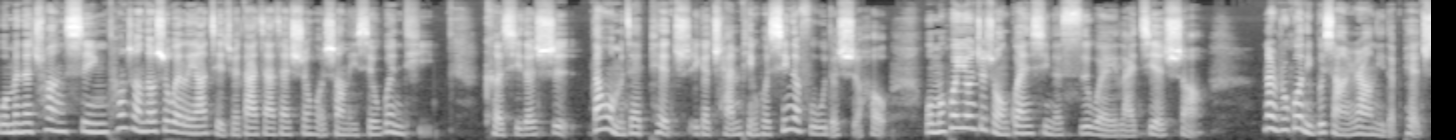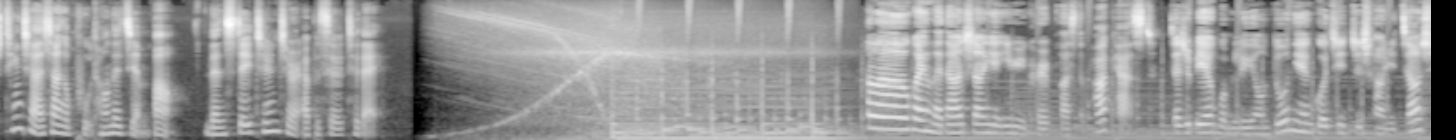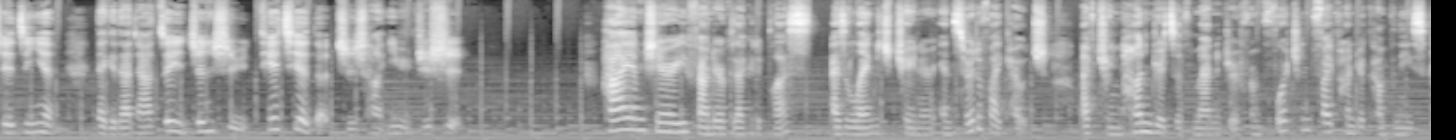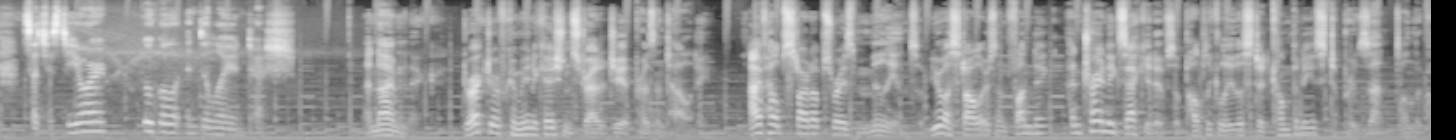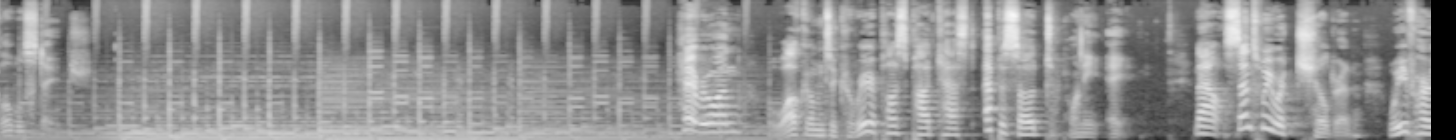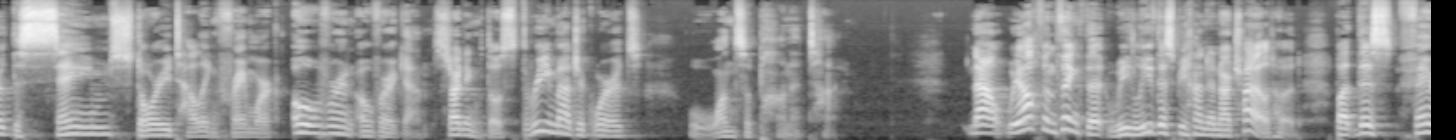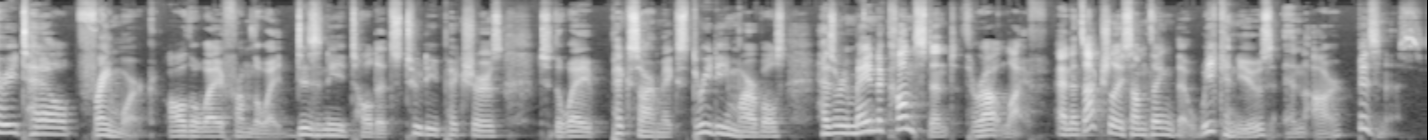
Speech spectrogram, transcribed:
我们的创新通常都是为了要解决大家在生活上的一些问题。可惜的是，当我们在 pitch 一个产品或新的服务的时候，我们会用这种惯性的思维来介绍。那如果你不想让你的 pitch 听起来像个普通的简报，then stay tuned to our episode today. Hello，欢迎来到商业英语 Career Plus 的 Podcast。在这边，我们利用多年国际职场与教学经验，带给大家最真实与贴切的职场英语知识。Hi, I'm Sherry, founder of Executive Plus. As a language trainer and certified coach, I've trained hundreds of managers from Fortune 500 companies such as Dior, Google, and Deloitte & Touche. And I'm Nick, Director of Communication Strategy at Presentality. I've helped startups raise millions of US dollars in funding and trained executives of publicly listed companies to present on the global stage. Hey everyone, welcome to Career Plus Podcast, episode 28. Now, since we were children, we've heard the same storytelling framework over and over again, starting with those three magic words once upon a time. Now, we often think that we leave this behind in our childhood, but this fairy tale framework, all the way from the way Disney told its 2D pictures to the way Pixar makes 3D marvels, has remained a constant throughout life. And it's actually something that we can use in our business.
